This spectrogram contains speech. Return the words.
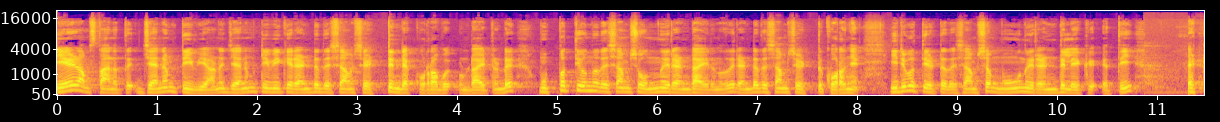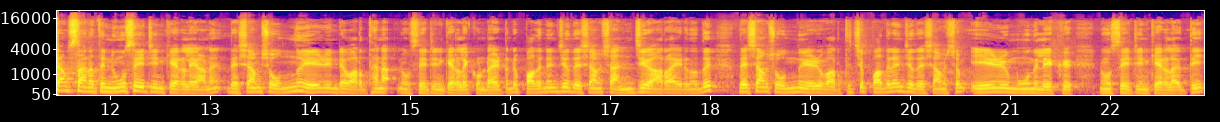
ഏഴാം സ്ഥാനത്ത് ജനം ടി വിയാണ് ജനം ടി വിക്ക് രണ്ട് ദശാംശം എട്ടിന്റെ കുറവ് ഉണ്ടായിട്ടുണ്ട്. മുപ്പത്തിയൊന്ന് ദശാംശം ഒന്ന് രണ്ടായിരുന്നത് രണ്ട് ദശാംശം എട്ട് കുറഞ്ഞ് ഇരുപത്തിയെട്ട് ദശാംശം മൂന്ന് രണ്ടിലേക്ക് എത്തി. എട്ടാം സ്ഥാനത്ത് ന്യൂസ് എയ്റ്റീൻ കേരളയാണ്. ദശാംശം ഒന്ന് ഏഴിന്റെ വർധന ന്യൂസ് എയ്റ്റീൻ കേരളയ്ക്ക് ഉണ്ടായിട്ടുണ്ട്. പതിനഞ്ച് ദശാംശം അഞ്ച് ആറായിരുന്നത് ദശാംശം ഒന്ന് ഏഴ് വർദ്ധിച്ച് പതിനഞ്ച് ദശാംശം ഏഴ് മൂന്നിലേക്ക് ന്യൂസ് എയ്റ്റീൻ കേരള എത്തി.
